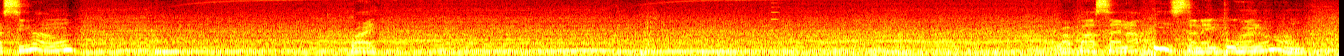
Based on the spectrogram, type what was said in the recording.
Assim não. Vai. Vai passar na pista, né? Empurrando eu não.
